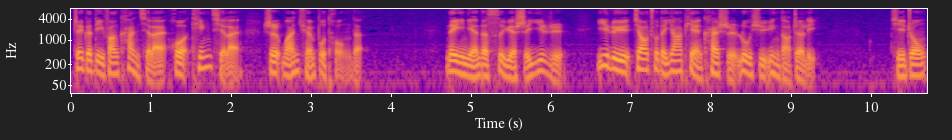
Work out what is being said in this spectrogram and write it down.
这个地方看起来或听起来是完全不同的。那一年的四月十一日，义律交出的鸦片开始陆续运到这里，其中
